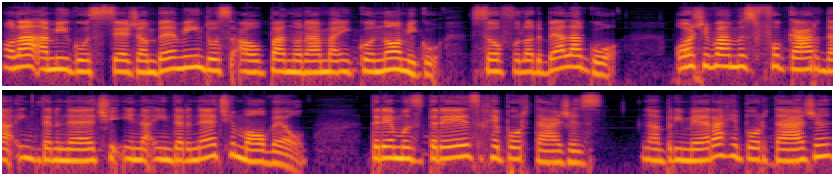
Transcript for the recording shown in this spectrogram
Olá, amigos, sejam bem-vindos ao Panorama Econômico. Sou Flor Bela Guo. Hoje vamos focar na internet e na internet móvel. Teremos três reportagens. Na primeira reportagem,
